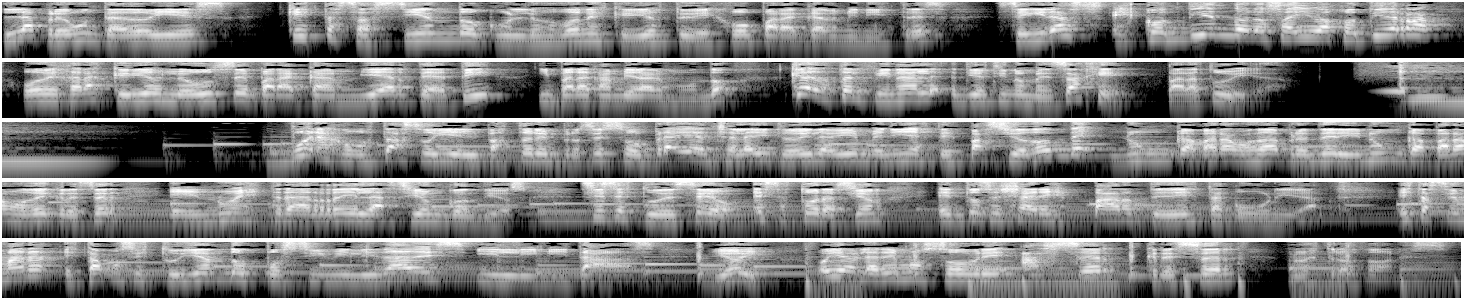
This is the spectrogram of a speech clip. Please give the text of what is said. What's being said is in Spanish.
La pregunta de hoy es, ¿qué estás haciendo con los dones que Dios te dejó para que administres? ¿Seguirás escondiéndolos ahí bajo tierra o dejarás que Dios lo use para cambiarte a ti y para cambiar al mundo? Quédate hasta el final, Dios tiene un mensaje para tu vida. Buenas, ¿cómo estás? Soy el pastor en proceso Brian Chalai y te doy la bienvenida a este espacio donde nunca paramos de aprender y nunca paramos de crecer en nuestra relación con Dios. Si ese es tu deseo, esa es tu oración, entonces ya eres parte de esta comunidad. Esta semana estamos estudiando posibilidades ilimitadas y hoy, hoy hablaremos sobre hacer crecer nuestros dones.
